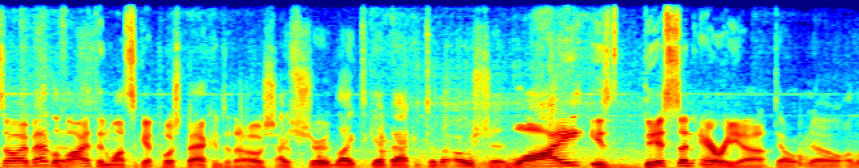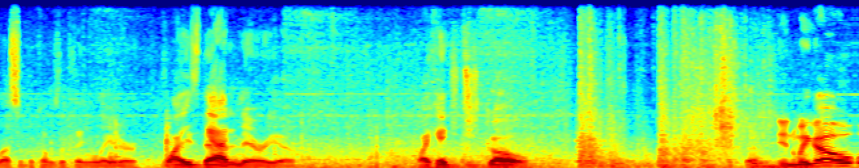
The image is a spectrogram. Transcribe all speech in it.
So I bet Leviathan wants to get pushed back into the ocean. I sure'd like to get back into the ocean. Why is this an area? Don't know unless it becomes a thing later. Why is that an area? Why can't you just go? In we go.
